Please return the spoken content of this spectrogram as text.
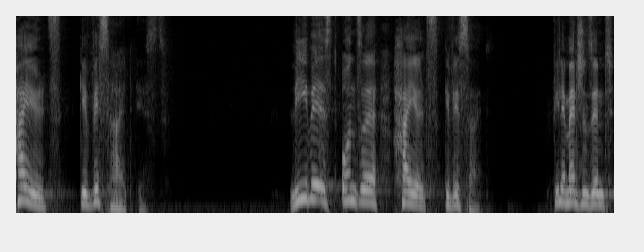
Heilsgewissheit ist. Liebe ist unsere Heilsgewissheit. Viele Menschen sind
